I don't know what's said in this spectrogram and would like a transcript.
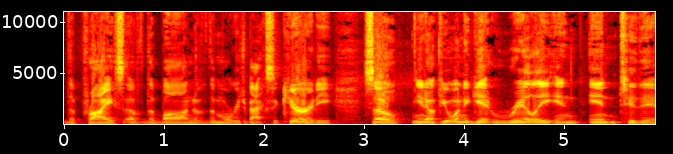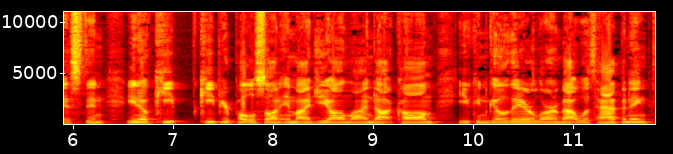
the price of the bond of the mortgage backed security. So, you know, if you want to get really in into this, then, you know, keep keep your pulse on migonline.com. You can go there, learn about what's happening,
